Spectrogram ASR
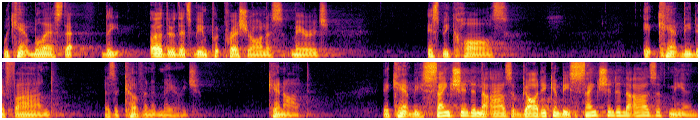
We can't bless that the other that's being put pressure on us, marriage. It's because it can't be defined as a covenant marriage. Cannot. It can't be sanctioned in the eyes of God. It can be sanctioned in the eyes of men,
